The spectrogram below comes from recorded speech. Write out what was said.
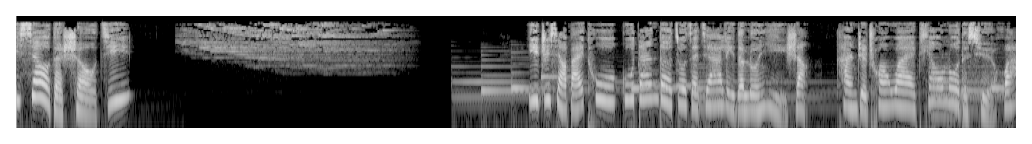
会笑的手机。一只小白兔孤单的坐在家里的轮椅上，看着窗外飘落的雪花。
